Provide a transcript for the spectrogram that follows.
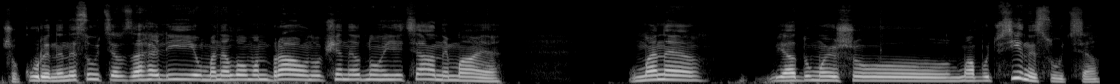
що кури не несуться взагалі. У мене Ломан Браун взагалі ні одного яйця немає. У мене, я думаю, що, мабуть, всі несуться.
